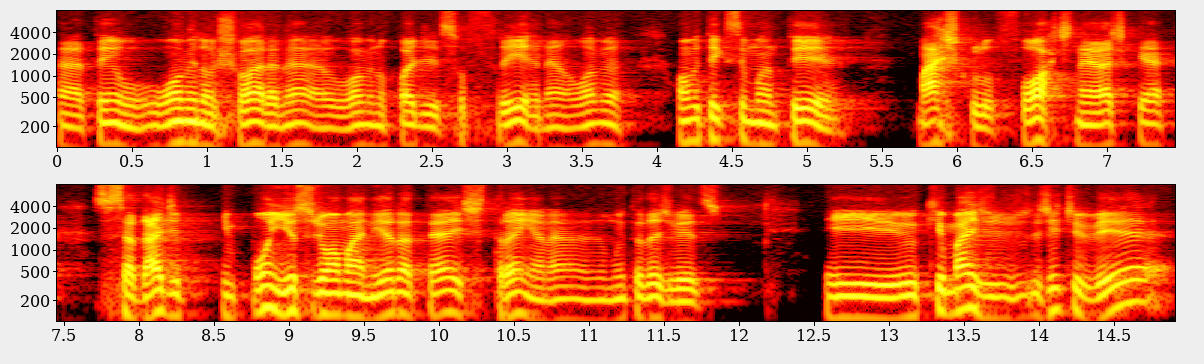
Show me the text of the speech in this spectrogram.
é, tem o, homem não chora, né? O homem não pode sofrer, né? O homem, o homem tem que se manter másculo, forte, né? Eu acho que a sociedade impõe isso de uma maneira até estranha, né? Muitas das vezes. E o que mais a gente vê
